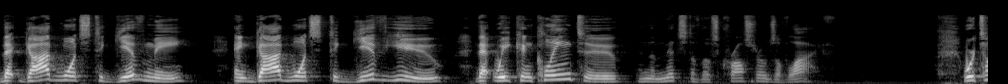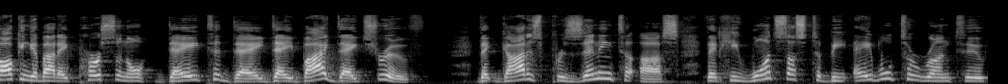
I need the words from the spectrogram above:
that God wants to give me and God wants to give you that we can cling to in the midst of those crossroads of life. We're talking about a personal day to day, day by day truth that God is presenting to us that He wants us to be able to run to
